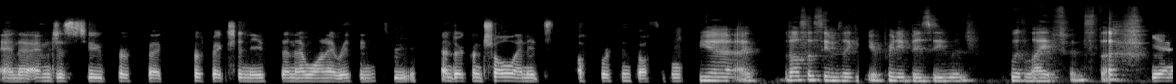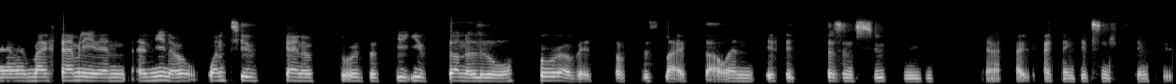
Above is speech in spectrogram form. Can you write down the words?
And I'm just too perfect perfectionist, and I want everything to be under control. And it's of course impossible. Yeah, it also seems like you're pretty busy with with life and stuff. Yeah, my family and and you know, once you've kind of toured the, you- you've done a little tour of it of this lifestyle, and if it doesn't suit me, yeah, I, I think it's interesting to.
